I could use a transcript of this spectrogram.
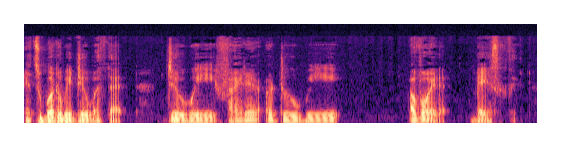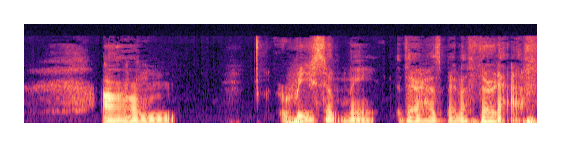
it's what do we do with it? Do we fight it or do we avoid it basically? Um recently there has been a third f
